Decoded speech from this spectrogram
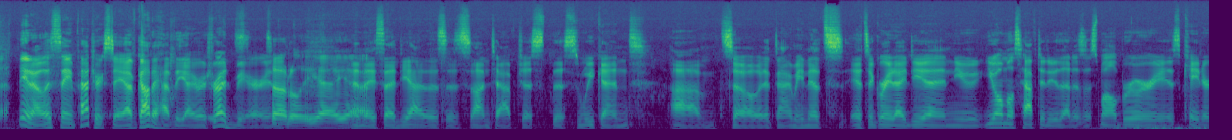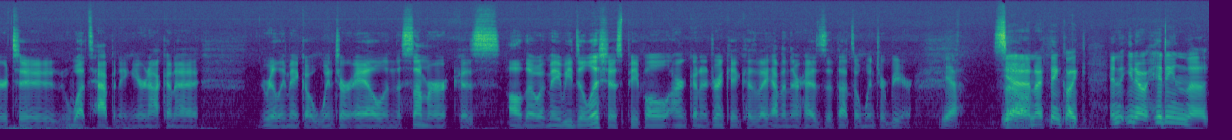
you know, it's St. Patrick's Day. I've got to have the Irish red beer. And, totally, yeah, yeah. And they said, yeah, this is on tap just this weekend. Um, so it, I mean, it's it's a great idea, and you you almost have to do that as a small brewery is cater to what's happening. You're not gonna really make a winter ale in the summer because although it may be delicious, people aren't going to drink it because they have in their heads that that's a winter beer. Yeah. So- Yeah, and I think like, and you know, hitting the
